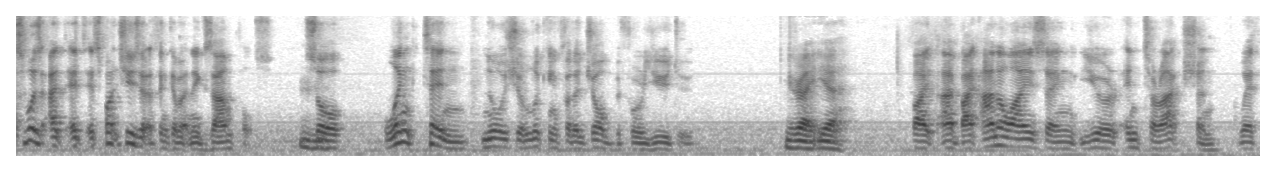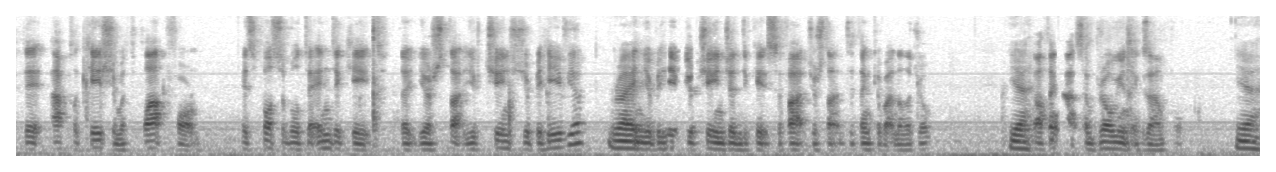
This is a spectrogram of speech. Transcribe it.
suppose it, it's much easier to think about in examples. So, LinkedIn knows you're looking for a job before you do. You're right. Yeah. By uh, by analyzing your interaction with the application with the platform it's possible to indicate that you're start you've changed your behavior Right. and your behavior change indicates the fact you're starting to think about another job Yeah. i think that's a brilliant example Yeah.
